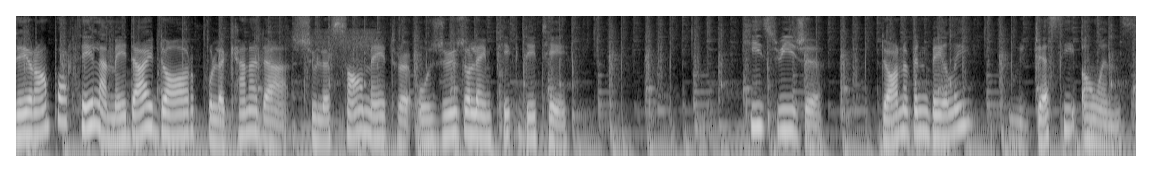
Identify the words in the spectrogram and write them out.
J'ai remporté la médaille d'or pour le Canada sur le 100 mètres aux Jeux olympiques d'été. Qui suis-je? Donovan Bailey ou Jesse Owens?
